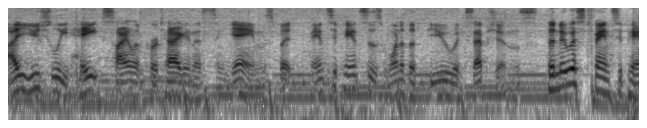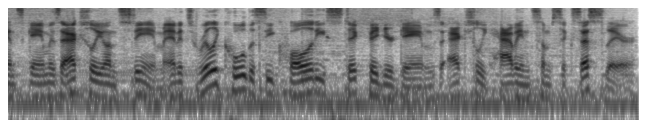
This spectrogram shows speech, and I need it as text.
I usually hate silent protagonists in games, but Fancy Pants is one of the few exceptions. The newest Fancy Pants game is actually on Steam, and it's really cool to see quality stick figure games actually having some success there.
